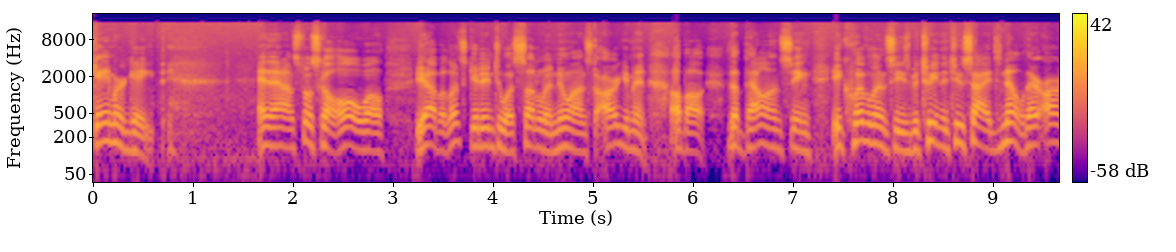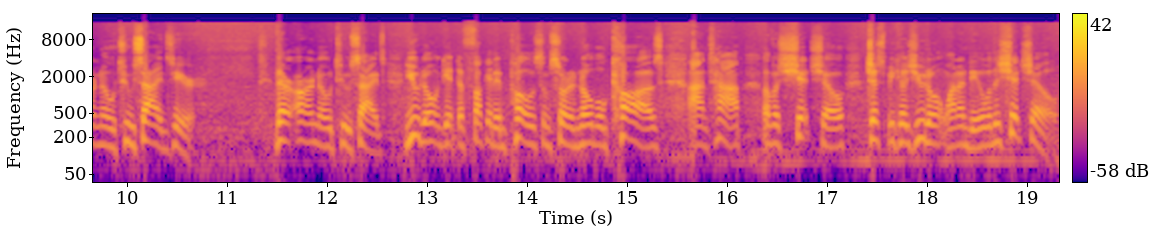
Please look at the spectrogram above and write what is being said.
Gamergate. And then I'm supposed to go, oh, well, yeah, but let's get into a subtle and nuanced argument about the balancing equivalencies between the two sides. No, there are no two sides here. There are no two sides. You don't get to fucking impose some sort of noble cause on top of a shit show just because you don't want to deal with a shit show.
